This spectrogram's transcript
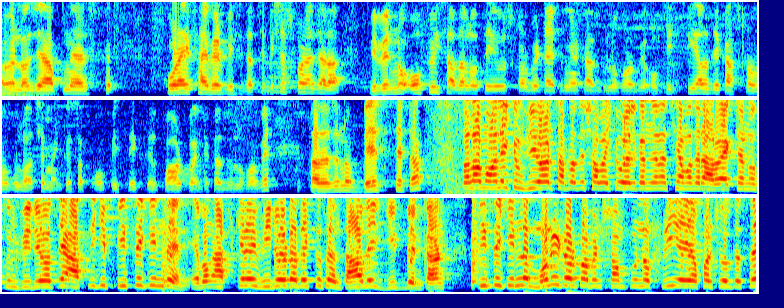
হলো যে আপনার কোরাই ফাইভের পিসি যাচ্ছে। বিশেষ করে যারা বিভিন্ন অফিস আদালতে ইউজ করবে টাইপিং এর কাজগুলো করবে অফিসিয়াল যে কাজকর্মগুলো আছে মাইক্রোসফট অফিস এক্সেল পাওয়ার পয়েন্টের কাজগুলো করবে তাদের জন্য বেস্ট সেটআপ আসসালামু আলাইকুম ভিউয়ার্স আপনাদের সবাইকে ওয়েলকাম জানাচ্ছি আমাদের আরও একটা নতুন ভিডিওতে। আপনি কি পিসি কিনবেন এবং আজকের এই ভিডিওটা দেখতেছেন তাহলেই জিতবেন কারণ পিসি কিনলে মনিটর পাবেন সম্পূর্ণ ফ্রি এই অফার চলতেছে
